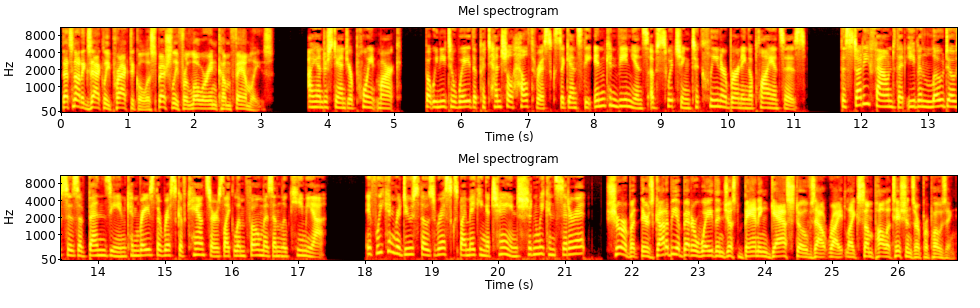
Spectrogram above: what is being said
That's not exactly practical, especially for lower income families. I understand your point, Mark, but we need to weigh the potential health risks against the inconvenience of switching to cleaner burning appliances. The study found that even low doses of benzene can raise the risk of cancers like lymphomas and leukemia. If we can reduce those risks by making a change, shouldn't we consider it? Sure, but there's got to be a better way than just banning gas stoves outright like some politicians are proposing.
